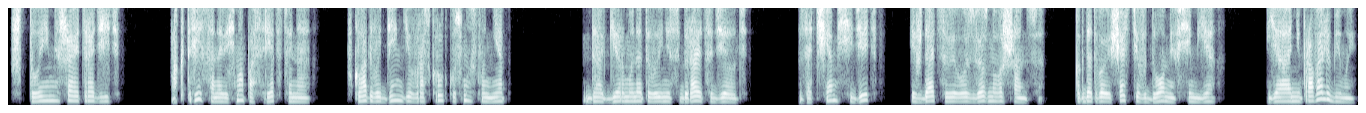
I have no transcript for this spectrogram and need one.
Что ей мешает родить? Актриса, она весьма посредственная. Вкладывать деньги в раскрутку смысла нет. Да, Герман этого и не собирается делать. Зачем сидеть и ждать своего звездного шанса, когда твое счастье в доме, в семье? Я не права, любимый?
